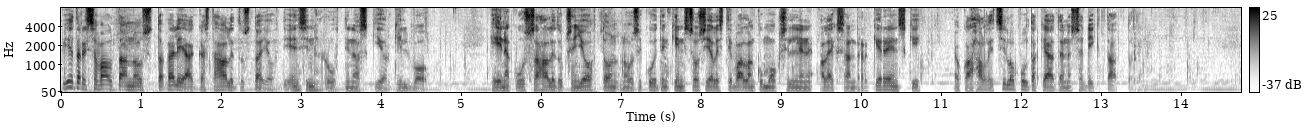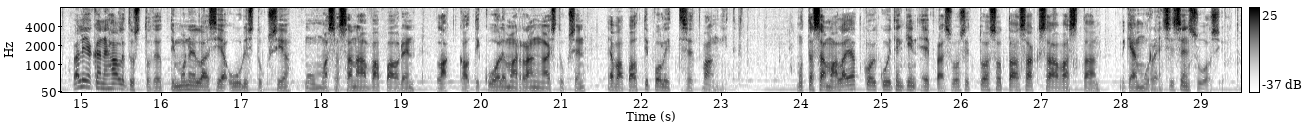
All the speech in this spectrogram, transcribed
Pietarissa valtaan noususta väliaikaista hallitusta johti ensin ruhtinas Georgi Lvov. Heinäkuussa hallituksen johtoon nousi kuitenkin sosialistivallankumouksellinen Aleksander Kerenski, joka hallitsi lopulta käytännössä diktaattorin. Väliaikainen hallitus toteutti monenlaisia uudistuksia, muun muassa sananvapauden, lakkautti kuoleman rangaistuksen ja vapautti poliittiset vangit. Mutta samalla jatkoi kuitenkin epäsuosittua sotaa Saksaa vastaan, mikä murensi sen suosiota.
